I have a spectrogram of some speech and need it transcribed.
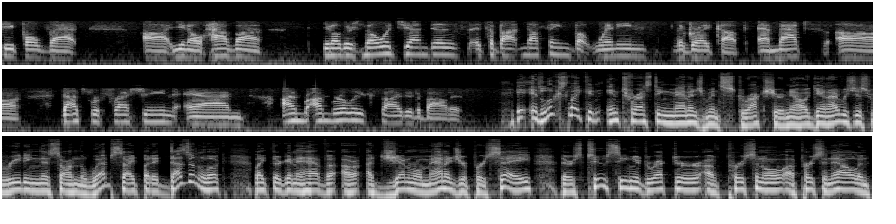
people that, uh, you know, have a, you know, there's no agendas. It's about nothing but winning the Grey Cup, and that's uh, that's refreshing, and I'm I'm really excited about it. It, looks like an interesting management structure. Now, again, I was just reading this on the website, but it doesn't look like they're going to have a, a, general manager per se. There's two senior director of personal uh, personnel and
